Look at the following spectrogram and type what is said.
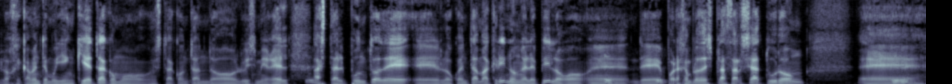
lógicamente, muy inquieta, como está contando Luis Miguel, hasta el punto de, eh, lo cuenta Macrino en el epílogo, eh, de, por ejemplo, desplazarse a Turón eh,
